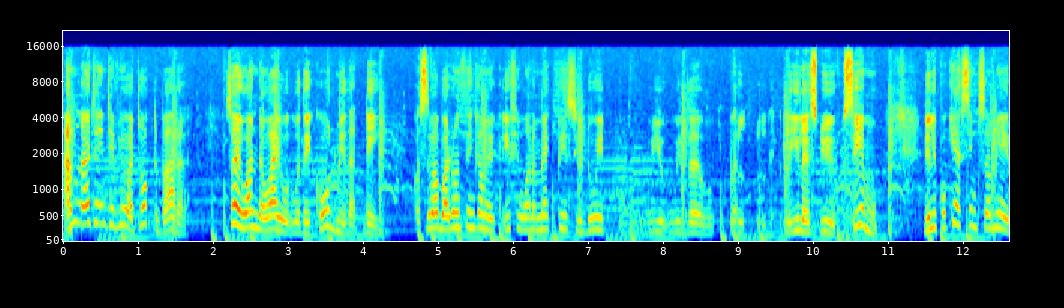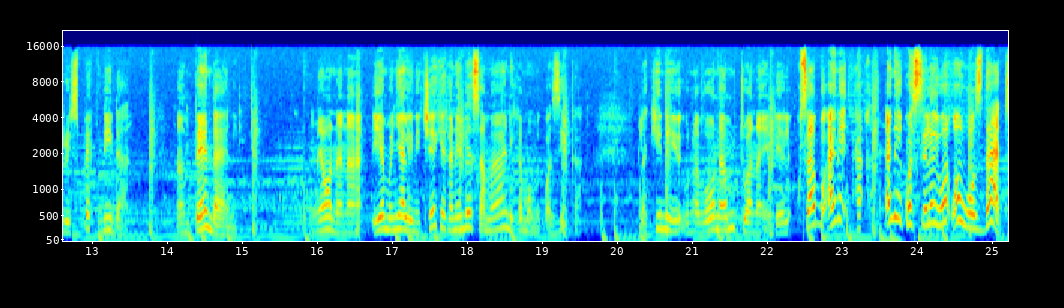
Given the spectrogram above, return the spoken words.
I'm not an interviewer, I talked about her. So I wonder why they called me that day. Kwa sababu I don't think I'm, if you want to make peace you do it with the well, ile sijui simu. Nilipokea simu I respect Dida nampenda yani. Umeona na ye mwenyewe alinicheki akaniambia samahani kama umekwazika. Lakini unavyoona mtu anaendelea kwa sababu yani, kwa sielewi what, what was that?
